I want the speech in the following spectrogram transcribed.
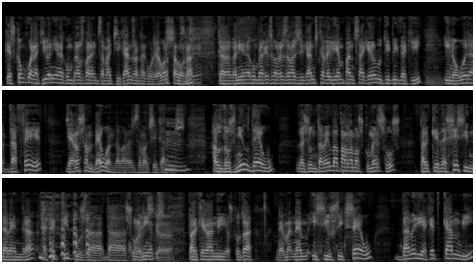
que és com quan aquí venien a comprar els barrets de mexicans, en recordeu a Barcelona? Sí. Que venien a comprar aquests barrets de mexicans que devien pensar que era lo típic d'aquí, mm. i no ho era. De fet, ja no se'n veuen de barrets de mexicans. Mm. El 2010, l'Ajuntament va parlar amb els comerços perquè deixessin de vendre aquest tipus de, de souvenirs, que... perquè van dir, escolta, anem, anem... i si us fixeu, va haver-hi aquest canvi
